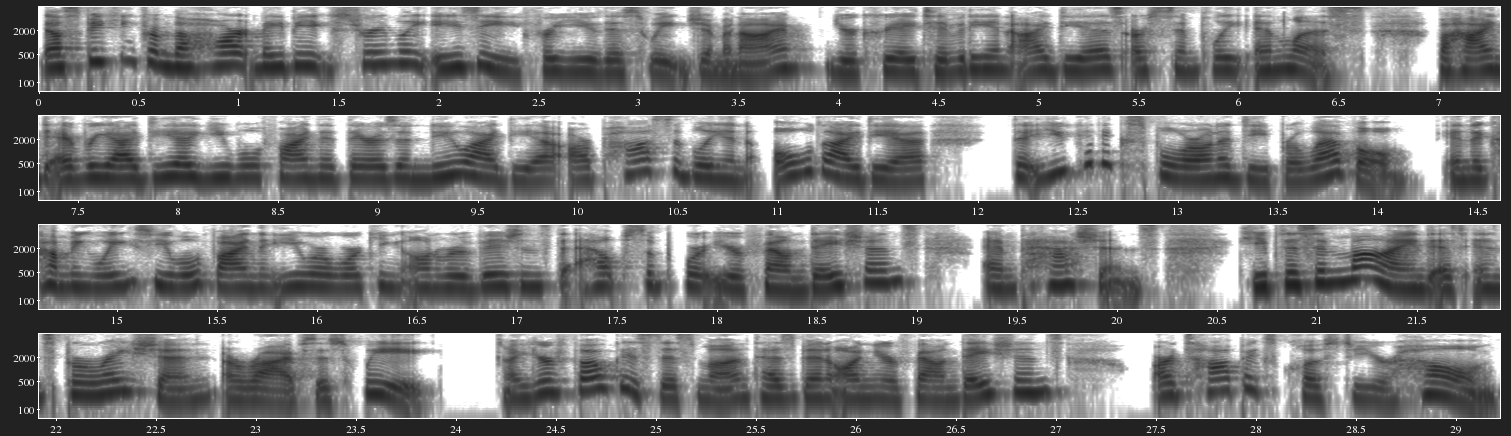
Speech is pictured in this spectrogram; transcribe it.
Now, speaking from the heart may be extremely easy for you this week, Gemini. Your creativity and ideas are simply endless. Behind every idea, you will find that there is a new idea or possibly an old idea that you can explore on a deeper level. In the coming weeks, you will find that you are working on revisions that help support your foundations and passions. Keep this in mind as inspiration arrives this week. Now, your focus this month has been on your foundations are topics close to your home.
